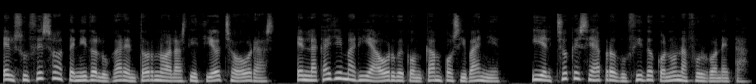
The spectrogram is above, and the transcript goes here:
el suceso ha tenido lugar en torno a las 18 horas, en la calle María Orbe con Campos Ibáñez, y el choque se ha producido con una furgoneta.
